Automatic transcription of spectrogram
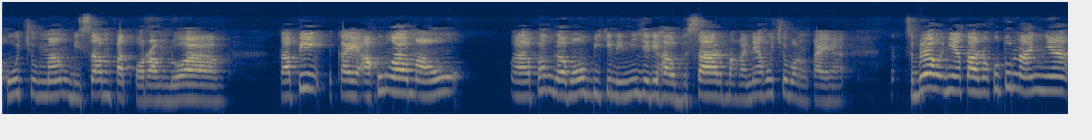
aku cuma bisa empat orang doang. Tapi kayak aku nggak mau apa nggak mau bikin ini jadi hal besar. Makanya aku cuma kayak sebenarnya niatan aku tuh nanya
